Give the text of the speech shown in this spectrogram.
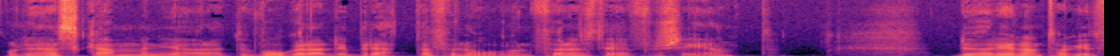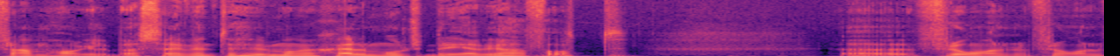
Och den här skammen gör att du vågar aldrig berätta för någon förrän det är för sent. Du har redan tagit fram hagelbössa. Jag vet inte hur många självmordsbrev jag har fått uh, från, från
